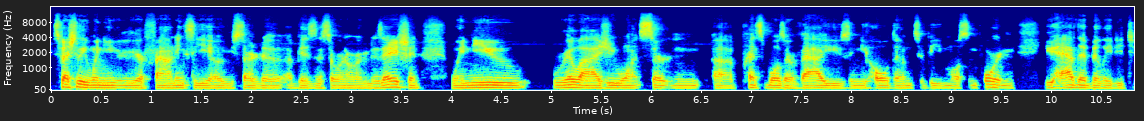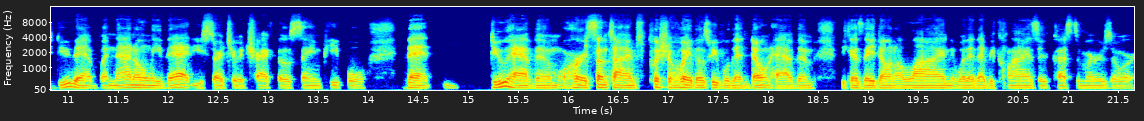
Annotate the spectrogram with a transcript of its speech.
especially when you, you're a founding CEO, you started a, a business or an organization, when you realize you want certain uh, principles or values and you hold them to be most important, you have the ability to do that. But not only that, you start to attract those same people that do have them or sometimes push away those people that don't have them because they don't align whether that be clients or customers or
